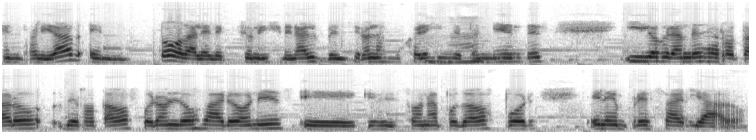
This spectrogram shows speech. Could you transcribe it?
en realidad en toda la elección en general vencieron las mujeres independientes y los grandes derrotados, derrotados fueron los varones eh, que son apoyados por el empresariado.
